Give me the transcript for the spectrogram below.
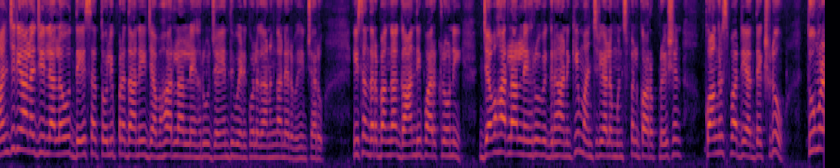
మంచిర్యాల జిల్లాలో దేశ తొలి ప్రధాని జవహర్లాల్ నెహ్రూ జయంతి వేడుకలు ఘనంగా నిర్వహించారు. ఈ సందర్భంగా గాంధీ పార్క్లోని జవహర్లాల్ నెహ్రూ విగ్రహానికి Mancherial municipal corporation Congress party అధ్యక్షుడు తూముల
